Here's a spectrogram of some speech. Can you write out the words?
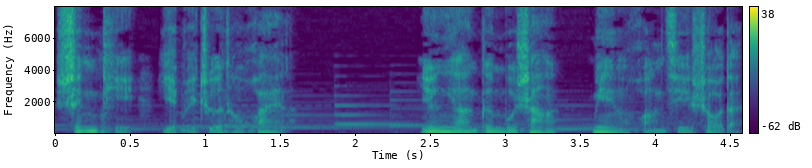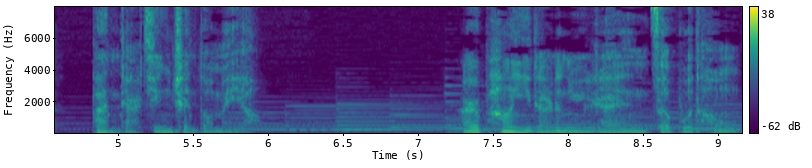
身体也被折腾坏了，营养跟不上，面黄肌瘦的，半点精神都没有。而胖一点的女人则不同，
